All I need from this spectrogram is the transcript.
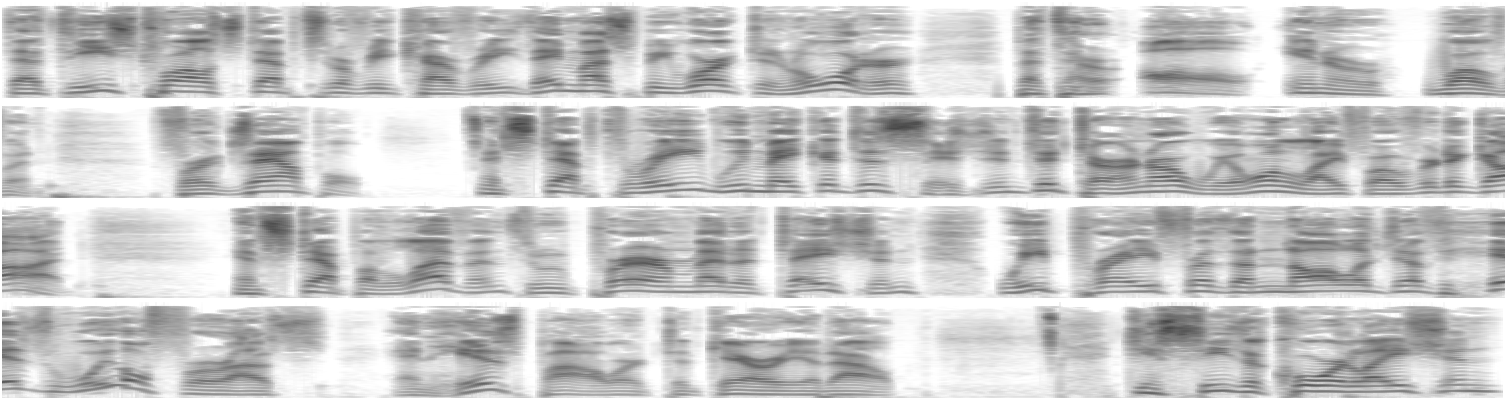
that these 12 steps of recovery, they must be worked in order, but they're all interwoven. For example, in step three, we make a decision to turn our will and life over to God. In step 11, through prayer and meditation, we pray for the knowledge of His will for us and His power to carry it out. Do you see the correlation?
